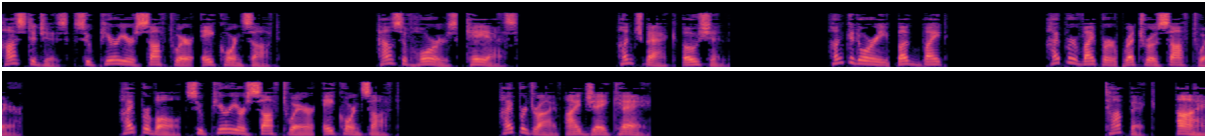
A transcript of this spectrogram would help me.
Hostages Superior Software Acornsoft. House of Horrors KS Hunchback Ocean. Hunkidory Bug Byte. Hyper Viper Retro Software Hyperball Superior Software Acornsoft. Hyperdrive IJK Topic I.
